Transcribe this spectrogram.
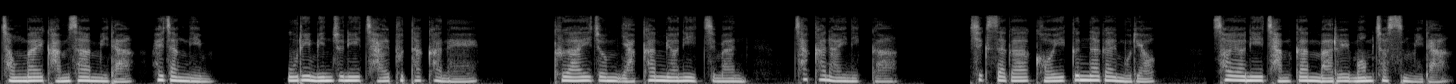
정말 감사합니다, 회장님. 우리 민준이 잘 부탁하네. 그 아이 좀 약한 면이 있지만 착한 아이니까. 식사가 거의 끝나갈 무렵 서연이 잠깐 말을 멈췄습니다.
